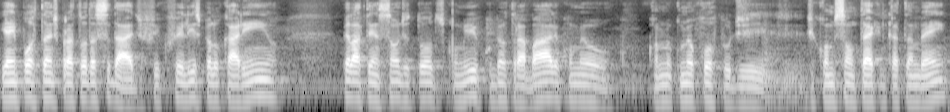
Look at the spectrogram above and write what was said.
e é importante para toda a cidade. Fico feliz pelo carinho, pela atenção de todos comigo, com o meu trabalho, com o meu, com o meu corpo de, de comissão técnica também.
